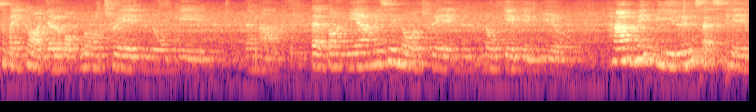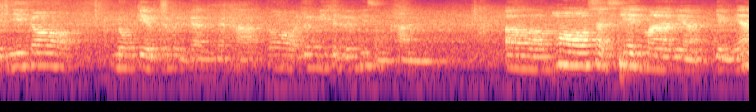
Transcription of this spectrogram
สมัยก่อนจะระบบ no trade no game นะคะแต่ตอนนี้ไม่ใช่ no trade no game อย่างเดียว ถ้าไม่มีเรื่อง sustain นี่ก็ no game ด้วยเหมือนกันนะคะก็เรื่องนี้เป็นเรื่องที่สำคัญออพอ sustain มาเนี่ยอย่างเนี้ย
